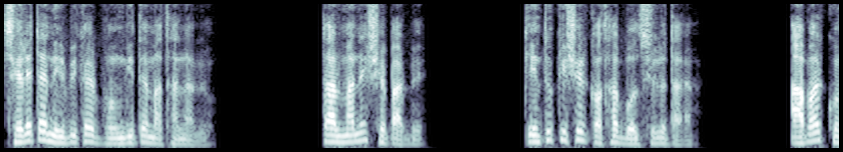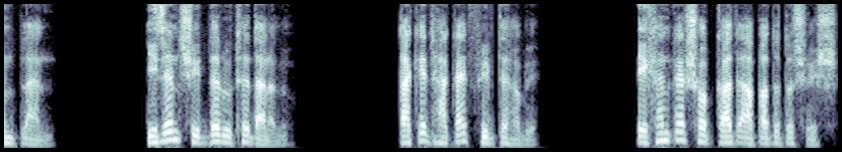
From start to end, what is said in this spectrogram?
ছেলেটা নির্বিকার ভঙ্গিতে মাথা নাড়ল। তার মানে সে পারবে। কিন্তু কিসের কথা বলছিল তারা? আবার কোন প্ল্যান? ইজান সিদ্ধার উঠে দাঁড়াল। তাকে ঢাকায় ফিরতে হবে। এখানকার সব কাজ আপাতত শেষ।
